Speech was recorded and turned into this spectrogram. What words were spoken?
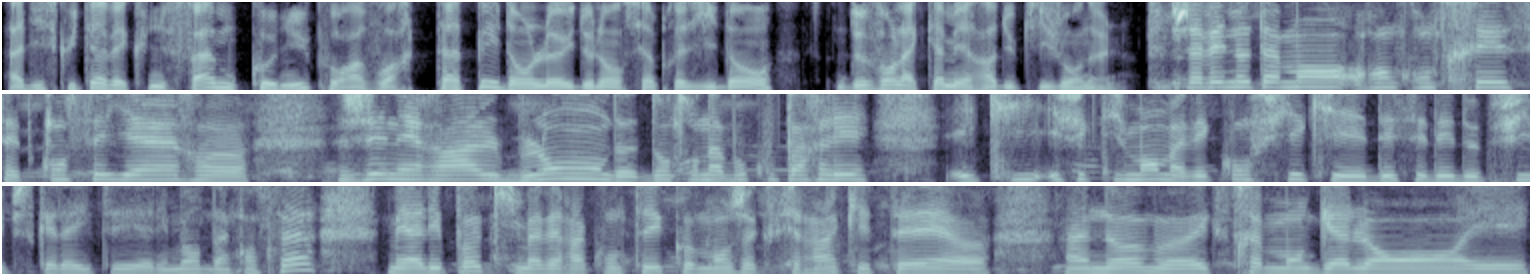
a discuté avec une femme connue pour avoir tapé dans l'œil de l'ancien président devant la caméra du petit journal. J'avais notamment rencontré cette conseillère euh, générale blonde dont on a beaucoup parlé et qui effectivement m'avait confié qui est décédée depuis puisqu'elle a été elle est morte d'un cancer. Mais à l'époque qui m'avait raconté comment Jacques Chirac était euh, un homme euh, extrêmement galant et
